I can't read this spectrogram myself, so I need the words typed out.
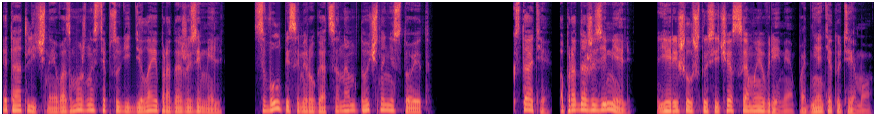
это отличная возможность обсудить дела и продажу земель. С вулписами ругаться нам точно не стоит». Кстати, о продаже земель. Я решил, что сейчас самое время поднять эту тему.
